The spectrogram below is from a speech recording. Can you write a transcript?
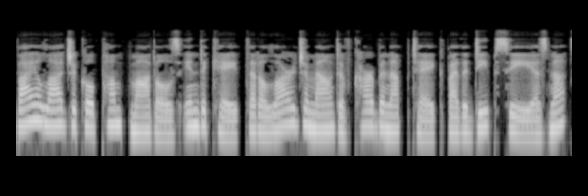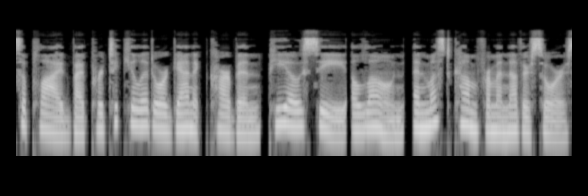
Biological pump models indicate that a large amount of carbon uptake by the deep sea is not supplied by particulate organic carbon POC alone, and must come from another source.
